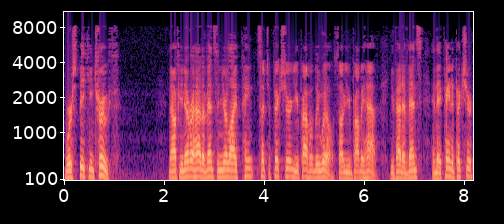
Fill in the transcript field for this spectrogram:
were speaking truth. Now, if you never had events in your life paint such a picture, you probably will. Of you probably have. You've had events and they paint a picture.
